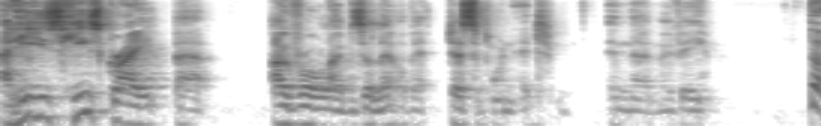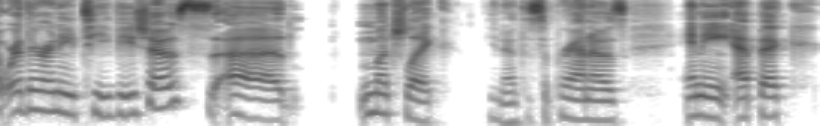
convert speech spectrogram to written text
and he's he's great. But overall, I was a little bit disappointed in the movie. But were there any TV shows, uh, much like you know The Sopranos, any epic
